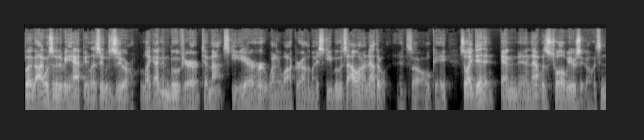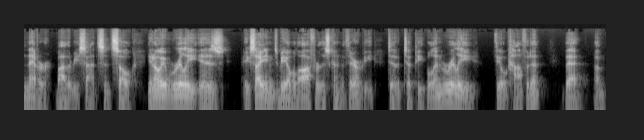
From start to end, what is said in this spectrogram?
But I wasn't going to be happy unless it was zero. Like I can move here to not ski or hurt when I walk around in my ski boots. I want another one. And so, okay. So I did it. And, and that was 12 years ago. It's never bothered me since. And so, you know, it really is exciting to be able to offer this kind of therapy to, to people and really feel confident that I'm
